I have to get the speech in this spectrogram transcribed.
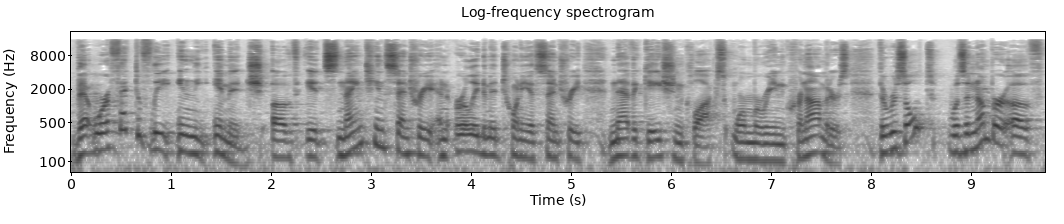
that were effectively in the image of its 19th century and early to mid 20th century navigation clocks or marine chronometers. The result was a number of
